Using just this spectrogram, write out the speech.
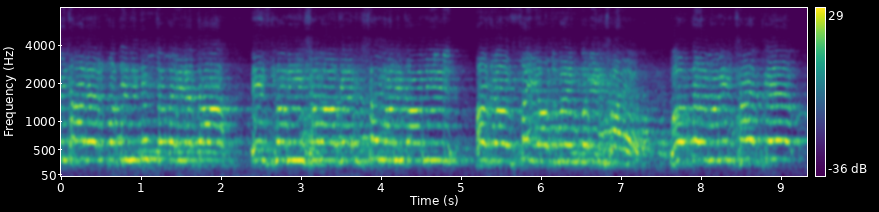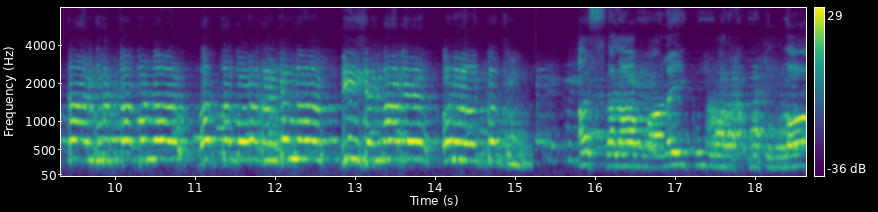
বিধানের প্রতিনিধিত্বকারী নেতা ইসলামী সমাজের সম্মানিত আমির হজরত সৈয়দ মঈন কবির সাহেব। মোহতার মঈন সাহেবকে তার গুরুত্বপূর্ণ বক্তব্য রাখার জন্য বিশেষভাবে অনুরোধ করছি। আসসালামু আলাইকুম ওয়া রাহমাতুল্লাহ।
